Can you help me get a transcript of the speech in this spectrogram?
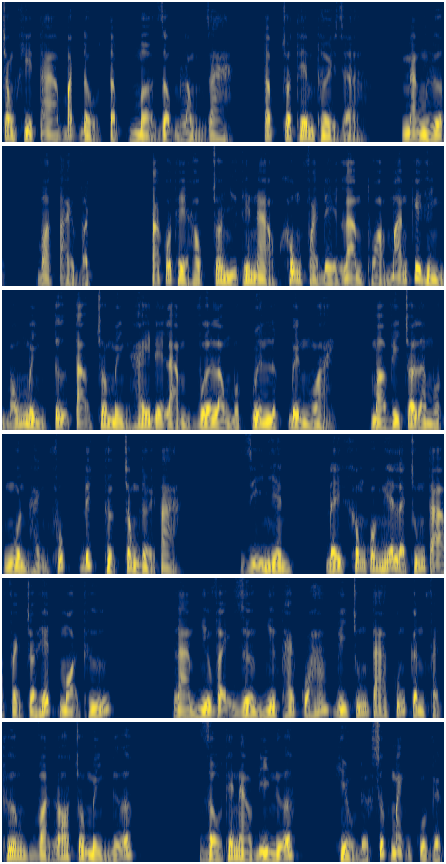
Trong khi ta bắt đầu tập mở rộng lòng ra, tập cho thêm thời giờ, năng lượng và tài vật, ta có thể học cho như thế nào không phải để làm thỏa mãn cái hình bóng mình tự tạo cho mình hay để làm vừa lòng một quyền lực bên ngoài, mà vì cho là một nguồn hạnh phúc đích thực trong đời ta. Dĩ nhiên, đây không có nghĩa là chúng ta phải cho hết mọi thứ. Làm như vậy dường như thái quá vì chúng ta cũng cần phải thương và lo cho mình nữa. Dầu thế nào đi nữa, hiểu được sức mạnh của việc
